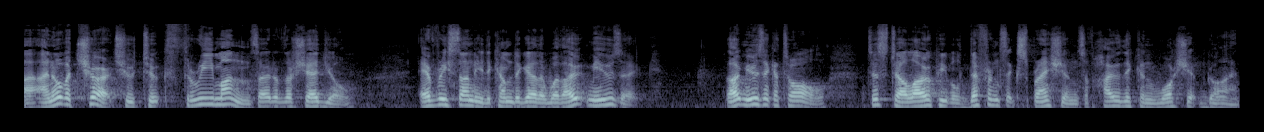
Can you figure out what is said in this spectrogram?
I know of a church who took three months out of their schedule every Sunday to come together without music, without music at all, just to allow people different expressions of how they can worship God.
